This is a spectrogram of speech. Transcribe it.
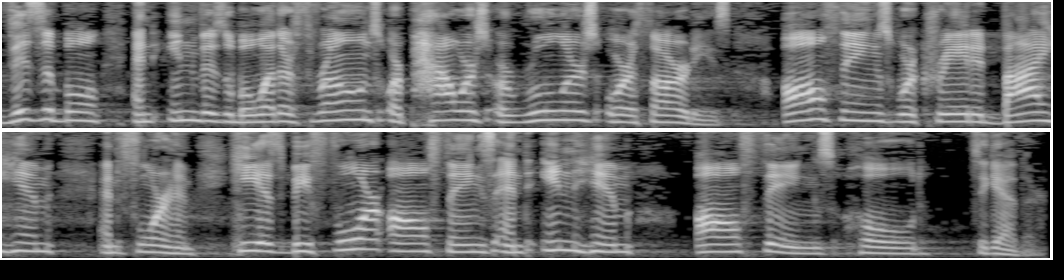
visible and invisible, whether thrones or powers or rulers or authorities. All things were created by him and for him. He is before all things, and in him all things hold together.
